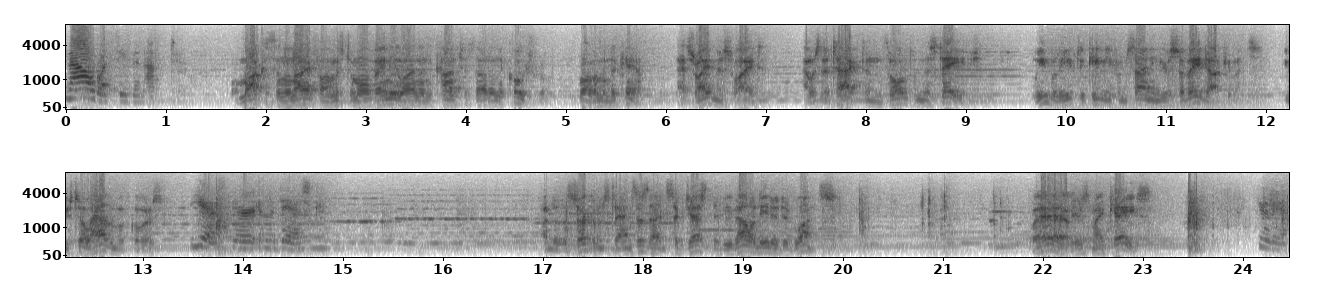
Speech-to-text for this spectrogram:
Now what's he been up to? Well, Moccasin and I found Mr. Mulvaney lying unconscious out in the coach room. Brought him into camp. That's right, Miss White. I was attacked and thrown from the stage. We believe to keep me from signing your survey documents. You still have them, of course. Yes, they're in the desk. Under the circumstances, I'd suggest they be validated at once. Well, here's my case. Here they are.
